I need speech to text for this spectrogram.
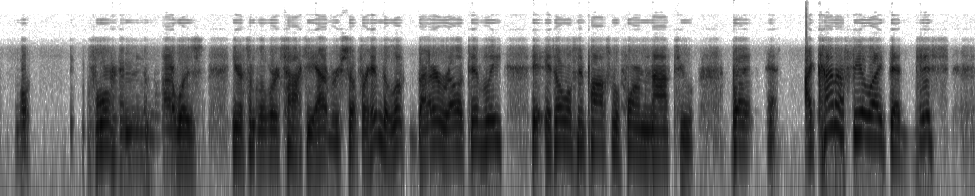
for him, and the bar was, you know, some of the worst hockey ever. So for him to look better relatively, it's almost impossible for him not to. But I kind of feel like that this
